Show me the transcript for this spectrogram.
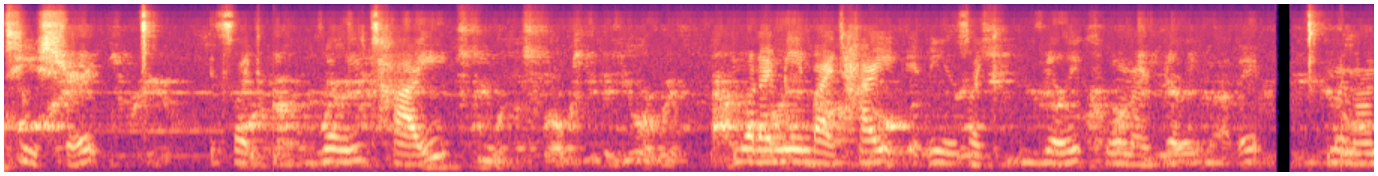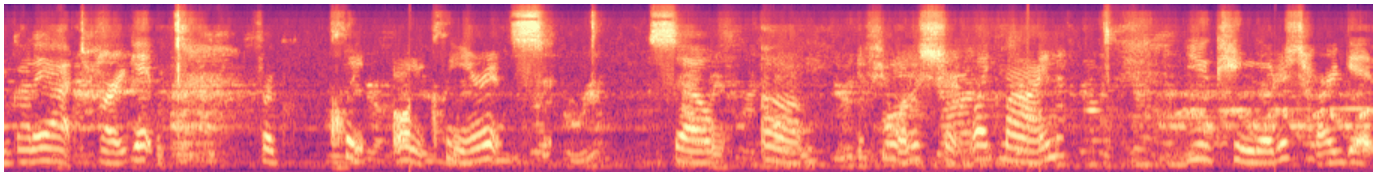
T-shirt. It's like really tight. What I mean by tight, it means like really cool, and I really love it. My mom got it at Target for cle on clearance. So, um, if you want a shirt like mine, you can go to Target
